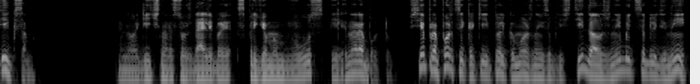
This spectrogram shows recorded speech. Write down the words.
иксом. Аналогично рассуждали бы с приемом в ВУЗ или на работу. Все пропорции, какие только можно изобрести, должны быть соблюдены.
